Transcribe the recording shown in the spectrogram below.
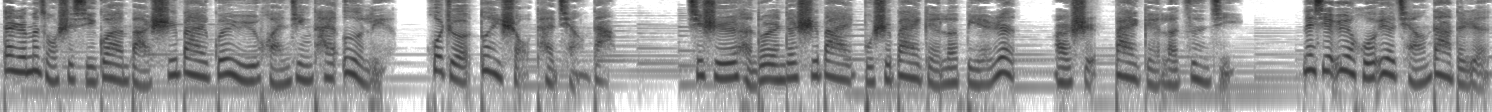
但人们总是习惯把失败归于环境太恶劣，或者对手太强大。其实，很多人的失败不是败给了别人，而是败给了自己。那些越活越强大的人，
